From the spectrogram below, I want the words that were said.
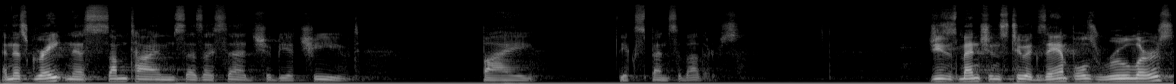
And this greatness sometimes, as I said, should be achieved by the expense of others. Jesus mentions two examples rulers,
